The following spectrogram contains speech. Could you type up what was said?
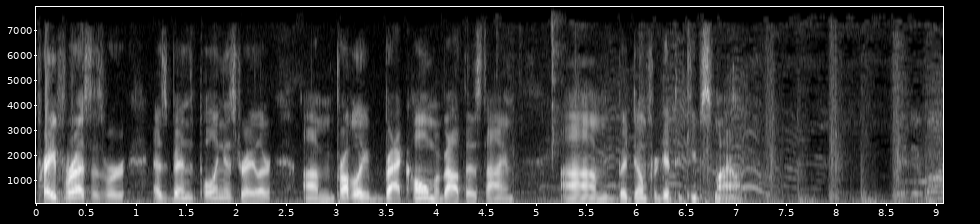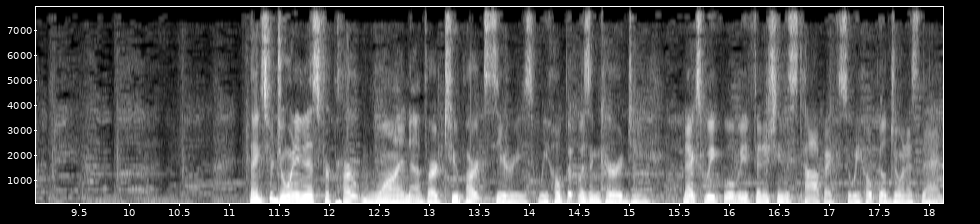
pray for us as we're as Ben's pulling his trailer, um, probably back home about this time. Um, but don't forget to keep smiling. Thanks for joining us for part one of our two part series. We hope it was encouraging. Next week, we'll be finishing this topic, so we hope you'll join us then.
